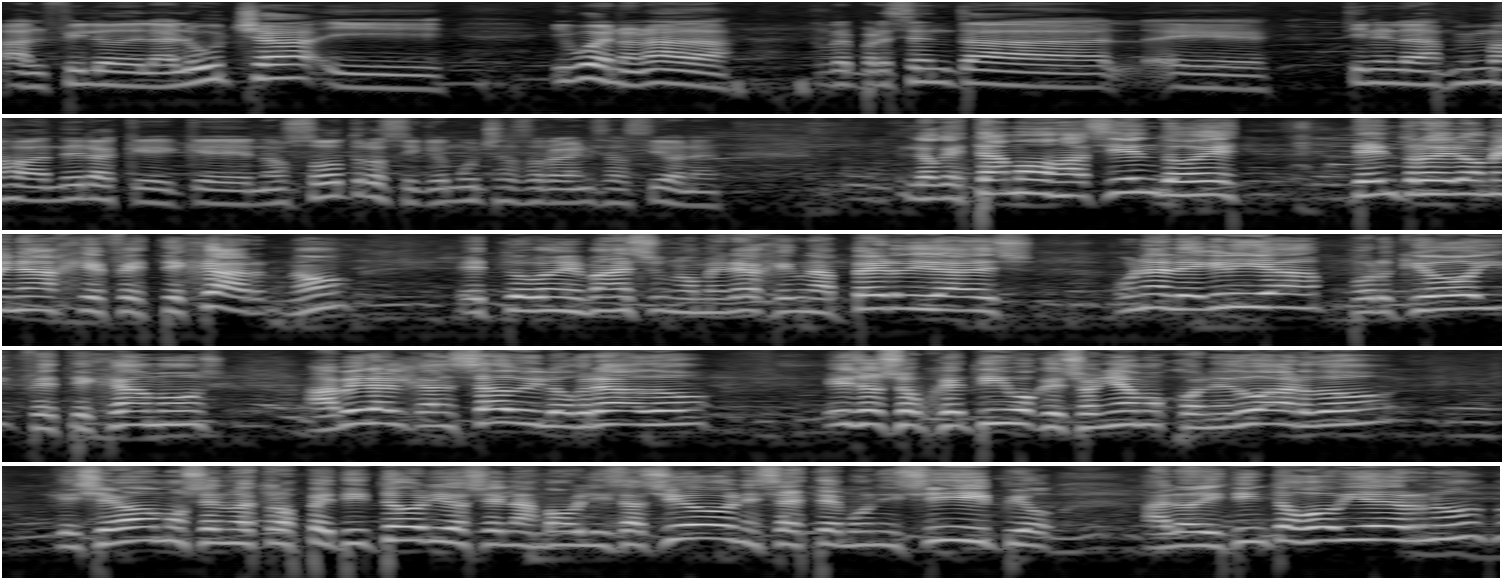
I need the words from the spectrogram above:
al filo de la lucha y, bueno, nada, representa, eh, tiene las mismas banderas que, que nosotros y que muchas organizaciones. Lo que estamos haciendo es, dentro del homenaje, festejar, ¿no? Esto es más un homenaje, una pérdida, es una alegría porque hoy festejamos haber alcanzado y logrado esos objetivos que soñamos con Eduardo, que llevamos en nuestros petitorios, en las movilizaciones, a este municipio, a los distintos gobiernos,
